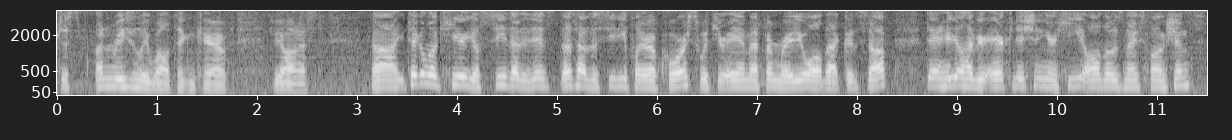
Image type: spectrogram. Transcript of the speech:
Just unreasonably well taken care of, to be honest. Uh, you take a look here, you'll see that it is does have the CD player, of course, with your AM, FM radio, all that good stuff. Down here, you'll have your air conditioning, your heat, all those nice functions.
